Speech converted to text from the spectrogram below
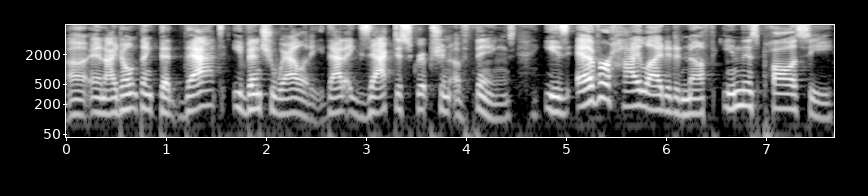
Uh, and I don't think that that eventuality, that exact description of things, is ever highlighted enough in this policy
